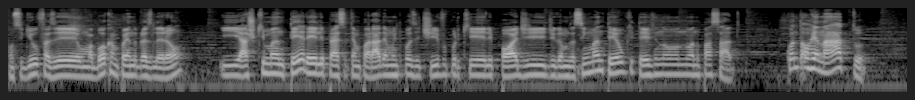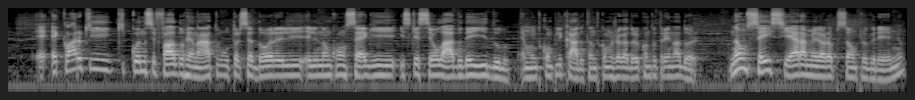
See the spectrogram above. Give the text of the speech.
Conseguiu fazer uma boa campanha no Brasileirão e acho que manter ele para essa temporada é muito positivo, porque ele pode, digamos assim, manter o que teve no, no ano passado. Quanto ao Renato, é, é, claro que, que quando se fala do Renato, o torcedor ele, ele não consegue esquecer o lado de ídolo. É muito complicado, tanto como jogador quanto treinador. Não sei se era a melhor opção para o Grêmio,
